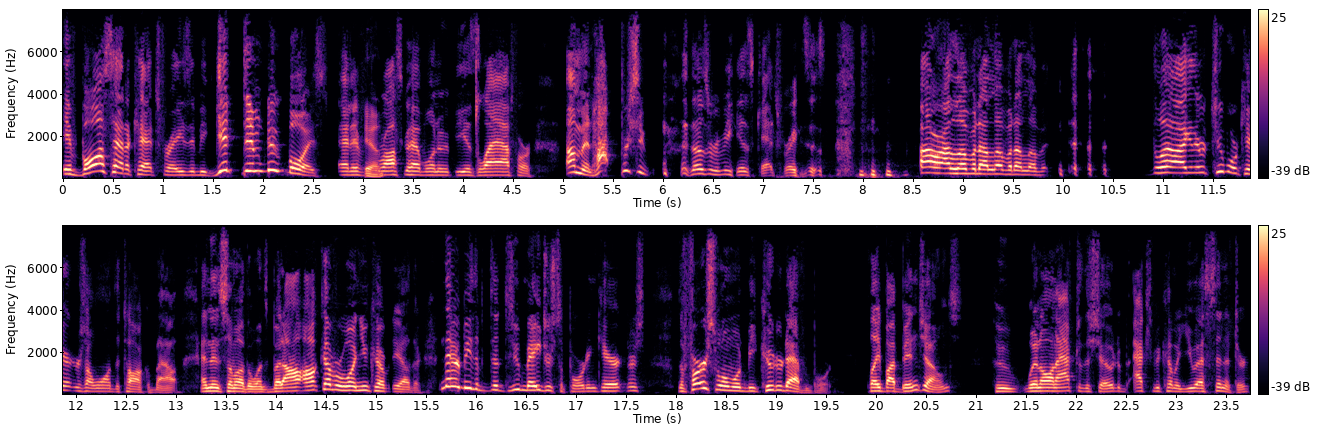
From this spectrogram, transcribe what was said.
if Boss had a catchphrase, it'd be "Get them Duke boys," and if yeah. Roscoe had one, it would be his laugh or "I'm in hot pursuit." Those would be his catchphrases. oh, I love it! I love it! I love it. well, I, there were two more characters I wanted to talk about, and then some other ones, but I'll, I'll cover one, you cover the other. And there would be the, the two major supporting characters. The first one would be Cooter Davenport, played by Ben Jones, who went on after the show to actually become a U.S. senator.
